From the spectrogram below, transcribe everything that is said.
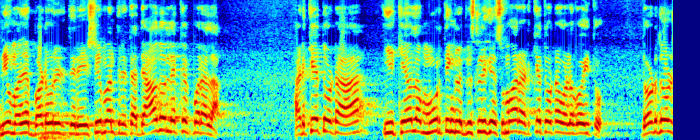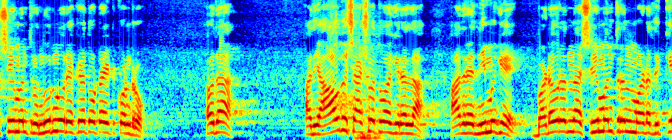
ನೀವು ಮನೆ ಬಡವರು ಇರ್ತೀರಿ, ಶ್ರೀಮಂತರು ಇರ್ತೀರಿ, ಅದು ಯಾವುದೂ ಲೆಕ್ಕಕ್ಕೆ ಬರಲ್ಲ. ಅಡಿಕೆ ತೋಟ ಈ ಕೇವಲ ಮೂರು ತಿಂಗಳು ಬಿಸಿಲಿಗೆ ಸುಮಾರು ಅಡಿಕೆ ತೋಟ ಒಣಗೋಯಿತು. ದೊಡ್ಡ ದೊಡ್ಡ ಶ್ರೀಮಂತರು ನೂರು ನೂರು ಎಕರೆ ತೋಟ ಇಟ್ಕೊಂಡ್ರು. ಹೌದಾ? ಅದು ಯಾವುದು ಶಾಶ್ವತವಾಗಿರಲ್ಲ. ಆದರೆ ನಿಮಗೆ ಬಡವರನ್ನು ಶ್ರೀಮಂತರನ್ನು ಮಾಡೋದಕ್ಕೆ,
